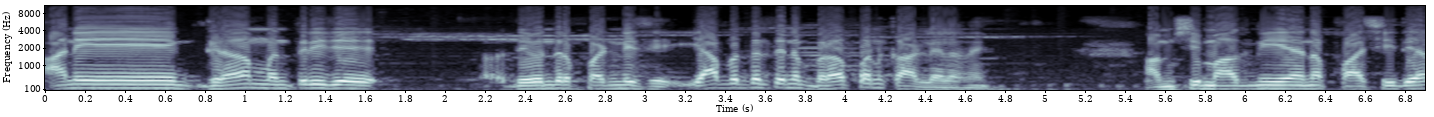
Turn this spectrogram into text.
आणि गृहमंत्री जे देवेंद्र फडणवीस आहे याबद्दल त्याने भ्र पण काढलेला नाही. आमची मागणी आहे ना फाशी द्या.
